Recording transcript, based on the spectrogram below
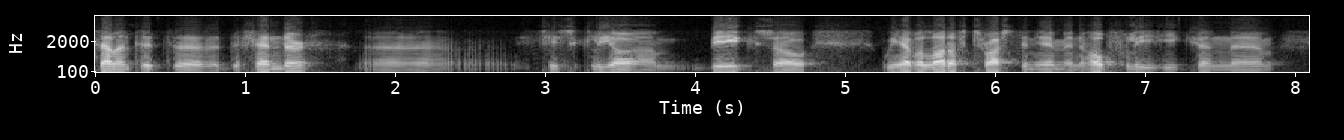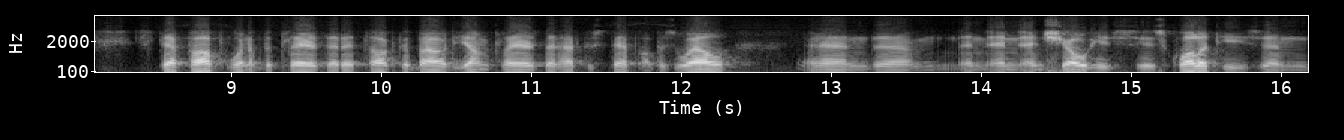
talented uh, defender, physically um, big. So we have a lot of trust in him, and hopefully he can. Um, step up. One of the players that I talked about, young players that have to step up as well, and um, and, and and show his his qualities and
